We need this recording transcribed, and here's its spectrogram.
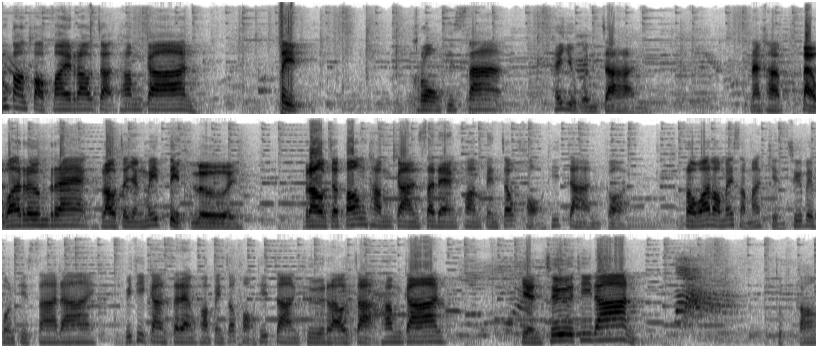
ขั้นตอนต่อไปเราจะทำการติดโครงพิซซ่าให้อยู่บนจานนะครับ แต่ว่าเริ่มแรกเราจะยังไม่ติดเลย เราจะต้องทำการแสดงความเป็นเจ้าของที่จานก่อน เพราะว่าเราไม่สามารถเขียนชื่อไปบนพิซซ่าได้ วิธีการแสดงความเป็นเจ้าของที่จานคือเราจะทำการเขียนชื่อที่ด้าน ถูกต้อง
